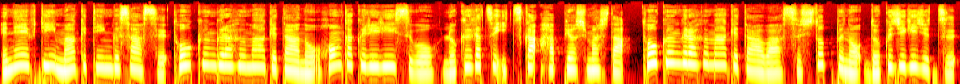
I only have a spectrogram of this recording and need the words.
NFT マーケティング SARS トークングラフマーケターの本格リリースを6月5日発表しました。トークングラフマーケターは寿司トップの独自技術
